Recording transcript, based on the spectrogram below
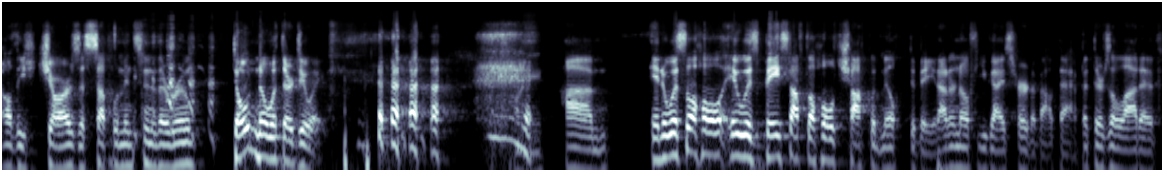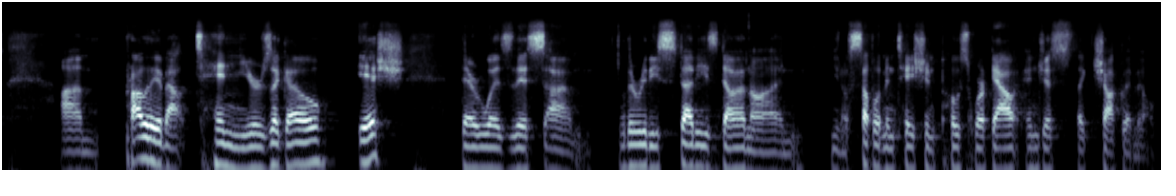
all these jars of supplements into their room don't know what they're doing. um, and it was the whole it was based off the whole chocolate milk debate. I don't know if you guys heard about that, but there's a lot of um, probably about 10 years ago ish, there was this um, there were these studies done on you know supplementation post workout and just like chocolate milk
